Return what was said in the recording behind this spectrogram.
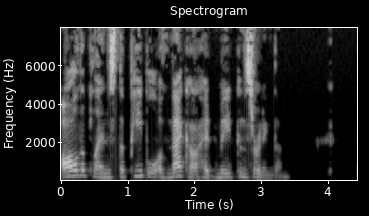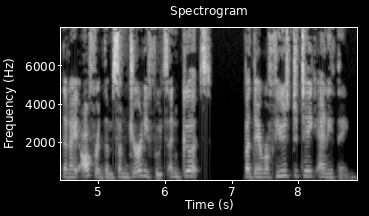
all the plans the people of Mecca had made concerning them. Then I offered them some journey foods and goods, but they refused to take anything,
